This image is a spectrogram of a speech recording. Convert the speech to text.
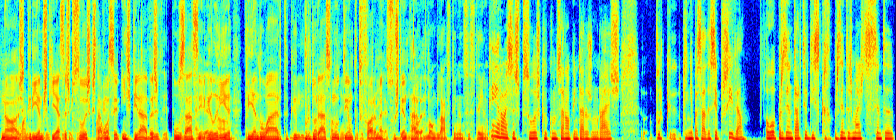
Nós queríamos que essas pessoas que estavam a ser inspiradas usassem a galeria, criando arte que perdurasse no tempo de forma sustentada. Quem eram essas pessoas que começaram a pintar os murais porque tinha passado a ser possível? Ao apresentar-te, eu disse que representas mais de 60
